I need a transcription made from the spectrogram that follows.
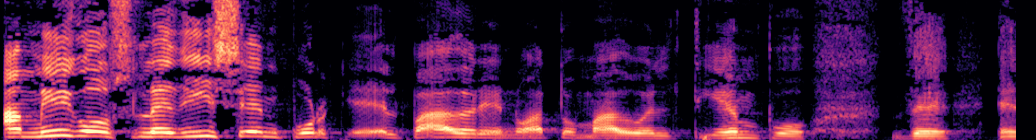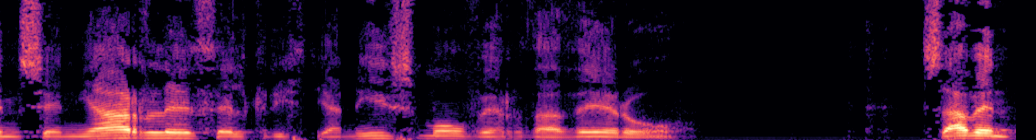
amigos le dicen porque el Padre no ha tomado el tiempo de enseñarles el cristianismo verdadero. Saben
